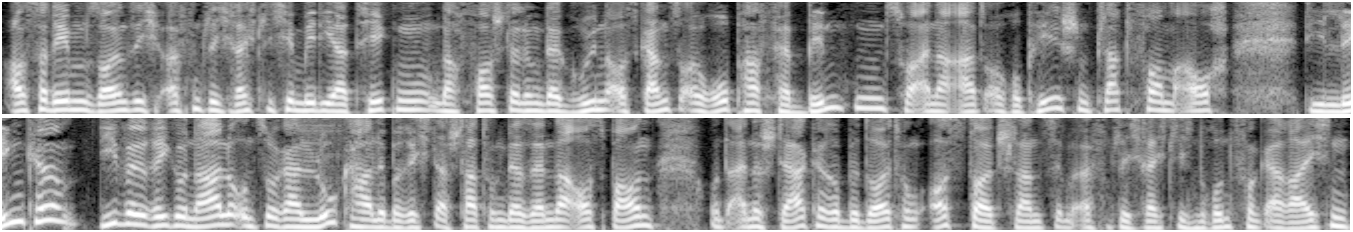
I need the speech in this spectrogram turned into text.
Außerdem sollen sich öffentlich-rechtliche Mediatheken nach Vorstellung der Grünen aus ganz Europa verbinden, zu einer Art europäischen Plattform auch. Die Linke, die will regionale und sogar lokale Berichterstattung der Sender ausbauen und eine stärkere Bedeutung Bedeutung Ostdeutschlands im öffentlich-rechtlichen Rundfunk erreichen.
